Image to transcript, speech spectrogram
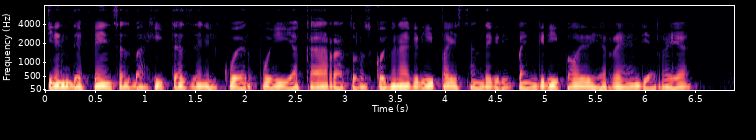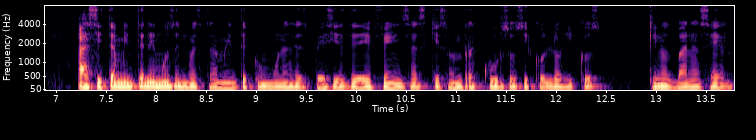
tienen defensas bajitas en el cuerpo y a cada rato los coge una gripa y están de gripa en gripa o de diarrea en diarrea, así también tenemos en nuestra mente como unas especies de defensas que son recursos psicológicos que nos van a hacer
